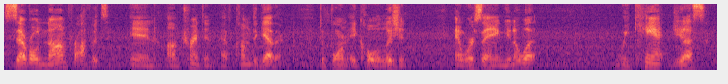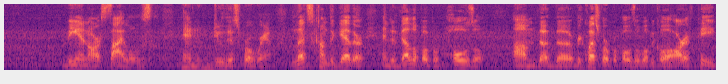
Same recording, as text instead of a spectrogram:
several nonprofits in um, Trenton have come together to form a coalition, and we're saying, you know what, we can't just be in our silos and mm-hmm. do this program. Let's come together and develop a proposal. Um, the the request for a proposal, what we call RFP,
